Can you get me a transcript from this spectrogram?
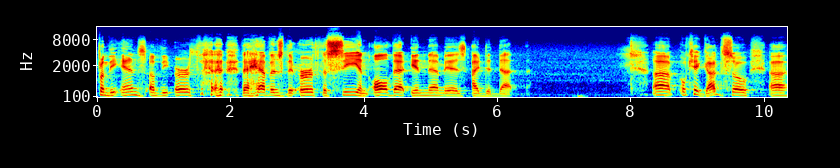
from the ends of the earth, the heavens, the earth, the sea, and all that in them is, I did that. Uh, okay, God, so uh,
